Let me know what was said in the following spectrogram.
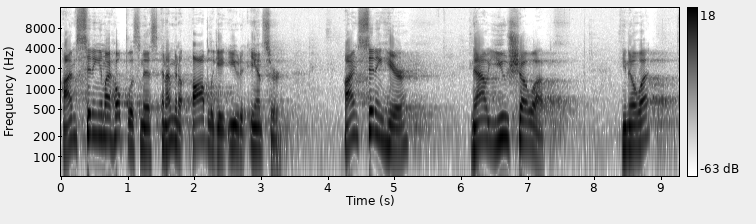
I'm sitting in my hopelessness and I'm going to obligate you to answer? I'm sitting here, now you show up. You know what?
